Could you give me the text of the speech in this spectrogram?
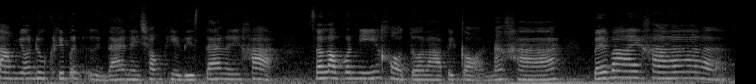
ตามย้อนดูคลิปอื่น ๆ ได้ในช่องเพลย์ลิสต์ได้เลยค่ะสำหรับวันนี้ขอตัวลาไปก่อนนะคะ บ๊ายบายค่ะ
